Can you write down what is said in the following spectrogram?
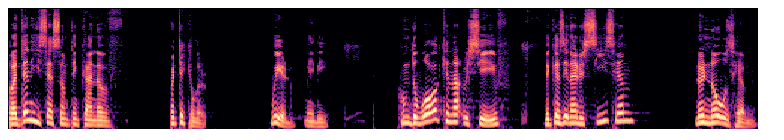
But then he says something kind of particular, weird maybe. Whom the world cannot receive because it neither sees him nor knows him.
